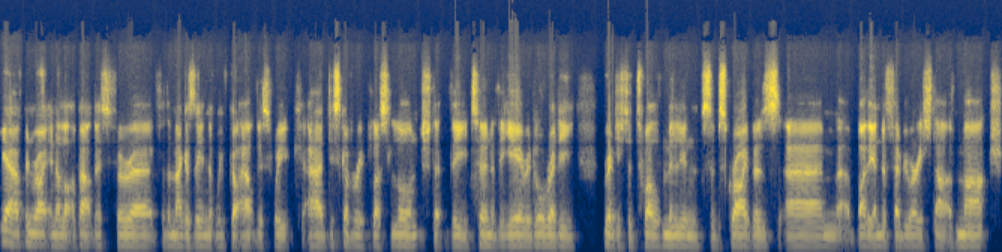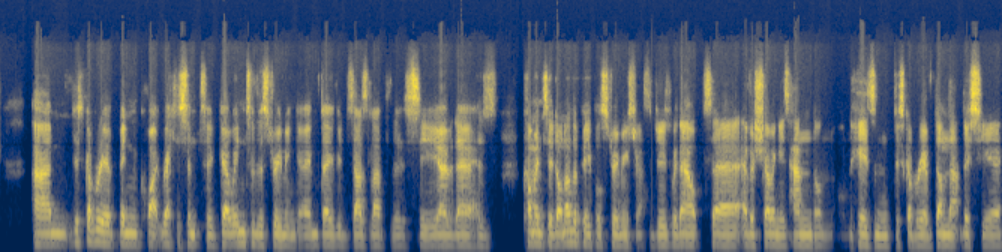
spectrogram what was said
Yeah, I've been writing a lot about this for uh, for the magazine that we've got out this week. Uh, Discovery Plus launched at the turn of the year. It already registered 12 million subscribers um, by the end of February, start of March. Um, Discovery have been quite reticent to go into the streaming game. David Zaslav, the CEO there, has commented on other people's streaming strategies without uh, ever showing his hand on, on his. And Discovery have done that this year.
